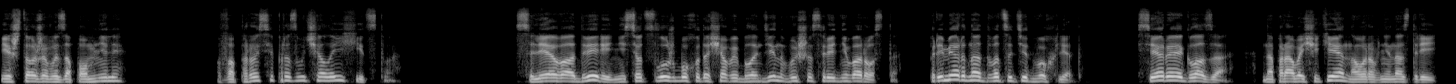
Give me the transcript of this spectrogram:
«И что же вы запомнили?» В вопросе прозвучало ехидство. Слева от двери несет службу худощавый блондин выше среднего роста, примерно 22 лет. Серые глаза. На правой щеке, на уровне ноздрей,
